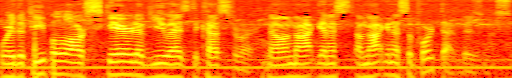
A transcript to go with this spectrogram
where the people are scared of you as the customer. No, I'm not gonna I'm not gonna support that business.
